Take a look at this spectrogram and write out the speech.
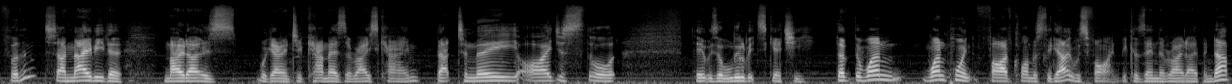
for them. So maybe the motos were going to come as the race came, but to me, I just thought it was a little bit sketchy. The, the one 1.5 kilometres to go was fine because then the road opened up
